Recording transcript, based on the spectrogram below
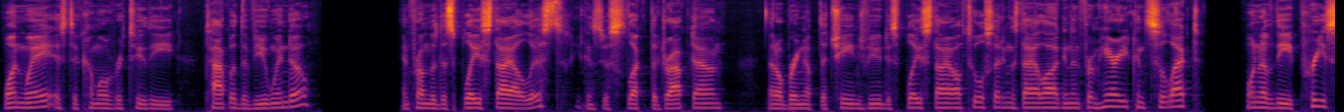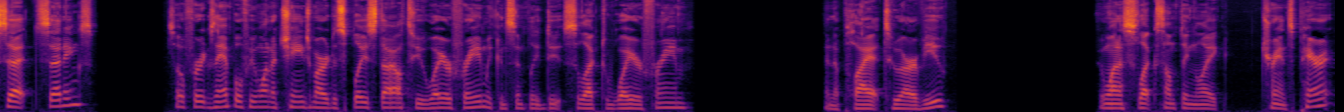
One way is to come over to the top of the view window and from the display style list you can just select the drop down that'll bring up the change view display style tool settings dialog and then from here you can select one of the preset settings so for example, if we want to change our display style to wireframe, we can simply do, select wireframe and apply it to our view. we want to select something like transparent,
